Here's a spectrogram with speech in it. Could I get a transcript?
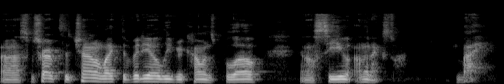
Uh, subscribe to the channel, like the video, leave your comments below, and I'll see you on the next one. Bye.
